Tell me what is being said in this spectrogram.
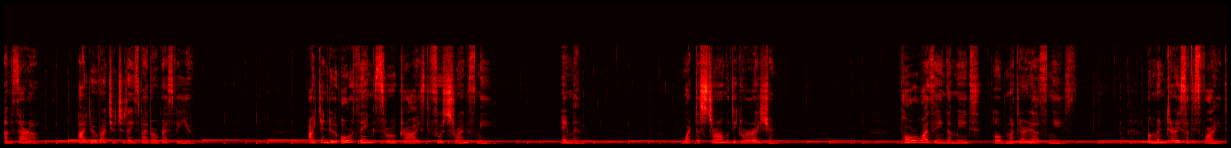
I'm Sarah. I deliver to today's Bible verse for you. I can do all things through Christ who strengthens me. Amen. What a strong declaration! Paul was in the midst of material needs, but mentally satisfied.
